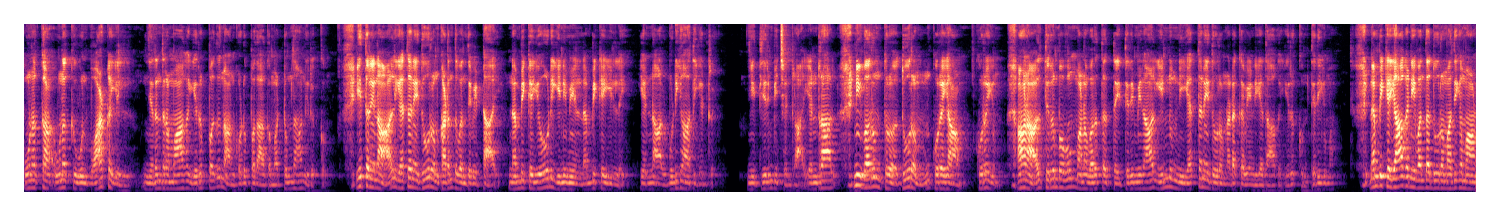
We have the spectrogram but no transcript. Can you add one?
உனக்கா உனக்கு உன் வாழ்க்கையில் நிரந்தரமாக இருப்பது நான் கொடுப்பதாக மட்டும்தான் இருக்கும். இத்தனை நாள் எத்தனை தூரம் கடந்து வந்து விட்டாய். நம்பிக்கையோடு இனிமேல் நம்பிக்கை இல்லை. என்னால் முடியாது என்று. நீ திரும்பி சென்றாய் என்றால் நீ வரும் தூரம் குறையாம். குறையும். ஆனால் திரும்பவும் மன வருத்தத்தை திரும்பினால் இன்னும் நீ எத்தனை தூரம் நடக்க வேண்டியதாக இருக்கும் தெரியுமா? நம்பிக்கையாக நீ வந்த தூரம் அதிகமான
